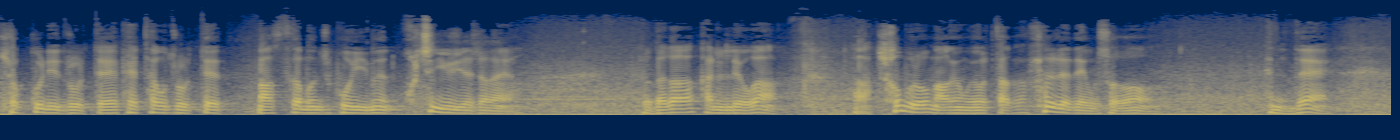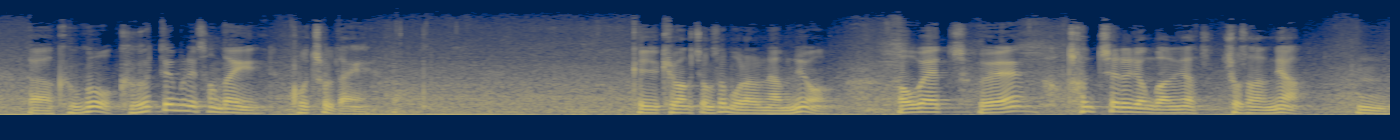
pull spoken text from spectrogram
적군이 들어올 때, 배 타고 들어올 때, 마스터가 먼저 보이면 훨씬 유리하잖아요. 그러다가 갈릴레오가 아, 처음으로 망원경을 딱 하늘에 대고서 했는데, 아, 그거, 그것 때문에 상당히 고초를 당해. 그 교황청서 뭐라 그러냐면요. 어, 왜, 왜 천체를 연구하느냐, 조사하느냐. 음.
